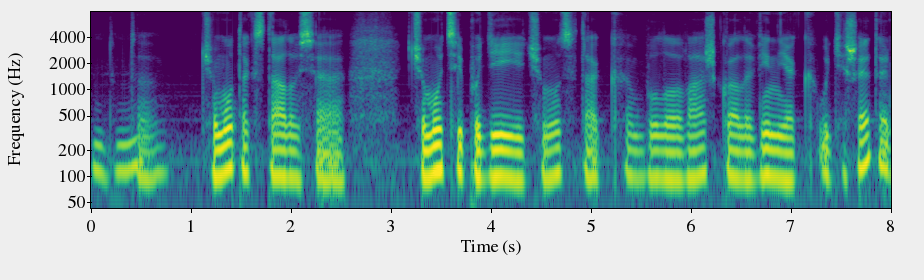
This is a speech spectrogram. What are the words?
Мгм. То чому так сталося? Чому ці події, чому це так було важко, але він як утішитель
